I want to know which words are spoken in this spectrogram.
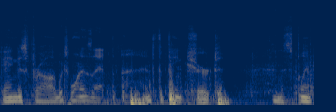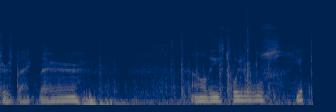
Genghis Frog? Which one is that? It's the pink shirt. And the splinters back there. All these Tweedles. Yep.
